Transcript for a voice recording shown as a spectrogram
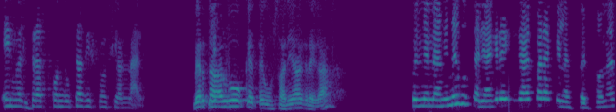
en nuestras conductas disfuncionales. Berta, ¿algo que te gustaría agregar? Pues mira, a mí me gustaría agregar para que las personas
